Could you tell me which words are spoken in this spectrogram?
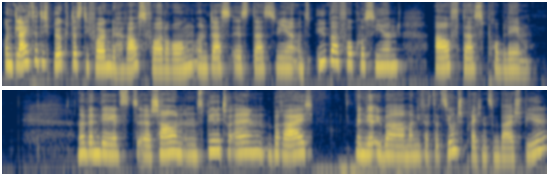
Und gleichzeitig birgt das die folgende Herausforderung und das ist, dass wir uns überfokussieren auf das Problem. Ne, wenn wir jetzt äh, schauen im spirituellen Bereich, wenn wir über Manifestation sprechen zum Beispiel,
